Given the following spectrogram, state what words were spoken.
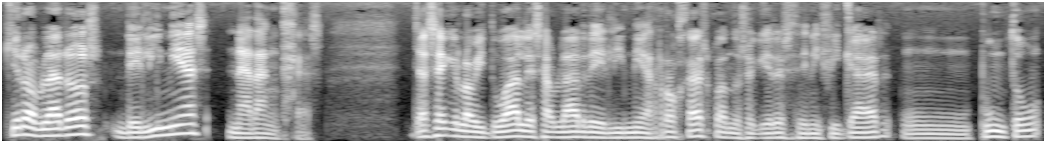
quiero hablaros de líneas naranjas. Ya sé que lo habitual es hablar de líneas rojas cuando se quiere escenificar un punto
